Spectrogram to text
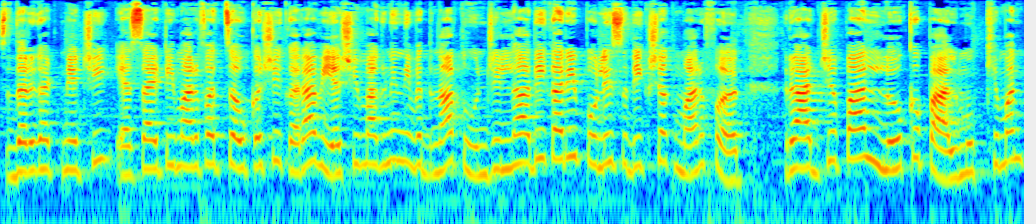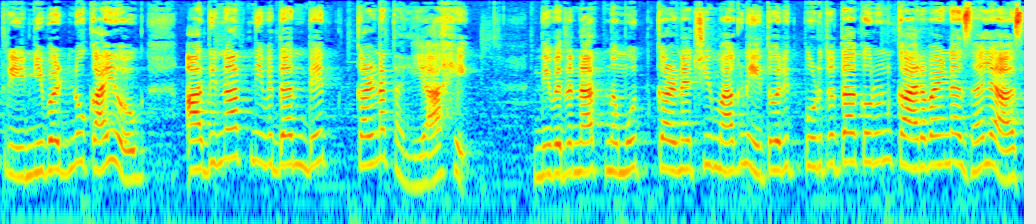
सदर घटनेची एसआयटी मार्फत चौकशी करावी अशी मागणी निवेदनातून जिल्हाधिकारी पोलीस अधीक्षक मार्फत राज्यपाल लोकपाल मुख्यमंत्री निवडणूक आयोग आदींनात निवेदन देत करण्यात आली आहे. निवेदनात नमूद करण्याची मागणी त्वरित पूर्तता करून कारवाई न झाल्यास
